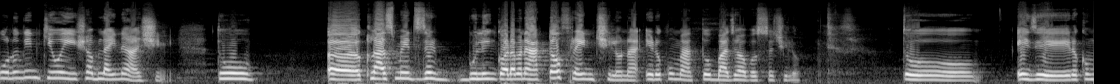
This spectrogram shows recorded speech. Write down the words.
কোনোদিন কেউ এইসব লাইনে আসেনি। তো ক্লাসমেটসদের বুলিং করা মানে একটাও ফ্রেন্ড ছিল না এরকম এত বাজে অবস্থা ছিল। তো এই যে এরকম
